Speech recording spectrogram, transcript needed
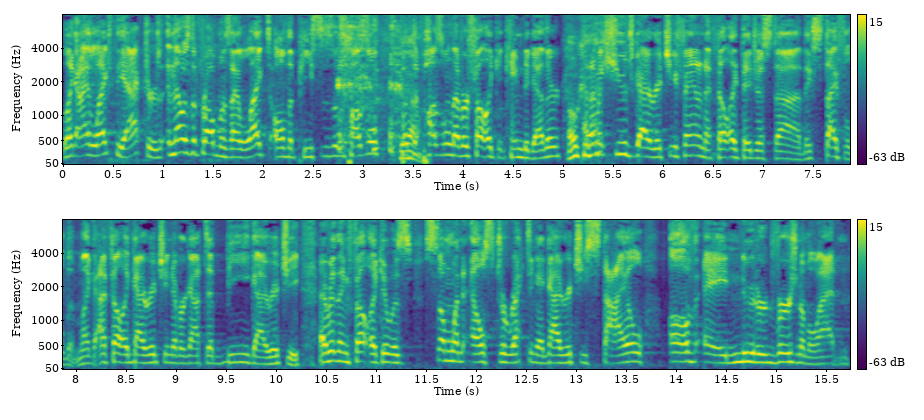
like I liked the actors, and that was the problem. Was I liked all the pieces of the puzzle, but Yeah. the puzzle never felt like it came together. Okay. And I'm a huge Guy Ritchie fan, and I felt like they just uh, they stifled him. Like I felt like Guy Ritchie never got to be Guy Ritchie. Everything felt like it was someone else directing a Guy Ritchie style of a neutered version of Aladdin.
